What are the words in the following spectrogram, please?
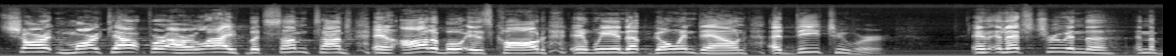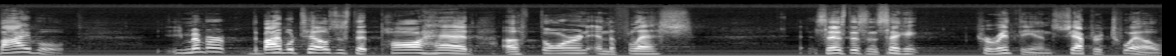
chart marked out for our life, but sometimes an audible is called, and we end up going down a detour. And, and that's true in the, in the Bible. You remember the Bible tells us that Paul had a thorn in the flesh? It says this in 2 Corinthians chapter 12.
